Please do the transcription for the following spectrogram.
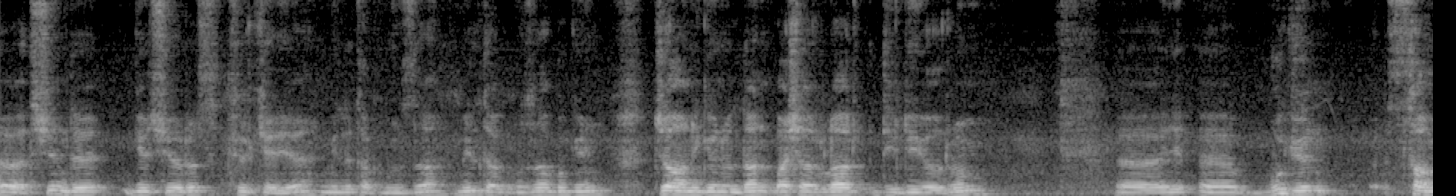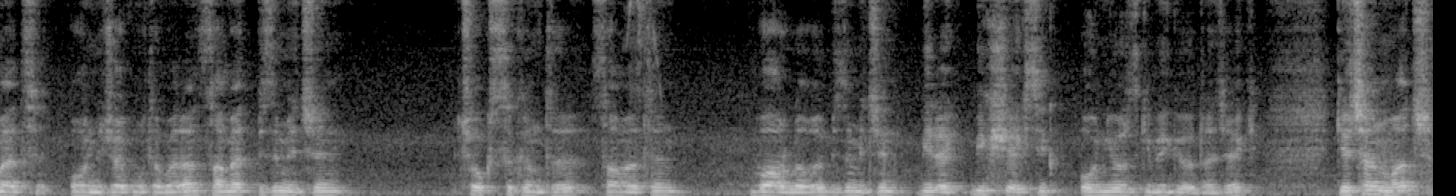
Evet şimdi geçiyoruz Türkiye'ye, milli takımımıza. Milli takımımıza bugün canı gönülden başarılar diliyorum. Ee, e, bugün Samet oynayacak muhtemelen. Samet bizim için çok sıkıntı. Samet'in varlığı bizim için bir, bir kişi eksik oynuyoruz gibi görünecek. Geçen maç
